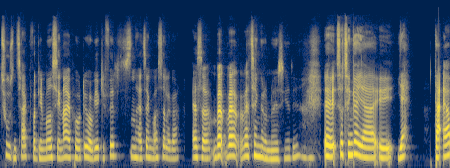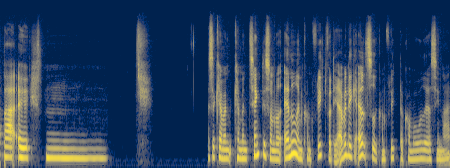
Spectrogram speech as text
tusind tak for din måde at sige nej på, det var virkelig fedt. Sådan har jeg tænkt mig også selv at gøre. Altså, hvad, hvad, hvad tænker du, når jeg siger det? Øh, så tænker jeg, øh, ja, der er bare, øh, hmm, Altså kan man, kan man tænke det som noget andet end konflikt? For det er vel ikke altid konflikt, der kommer ud af at sige nej?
